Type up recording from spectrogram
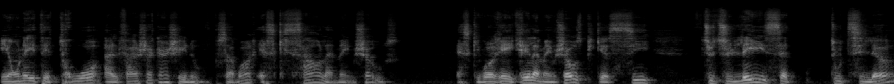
Et on a été trois à le faire chacun chez nous pour savoir est-ce qu'il sort la même chose? Est-ce qu'il va réécrire la même chose? Puis que si tu utilises cet outil-là,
